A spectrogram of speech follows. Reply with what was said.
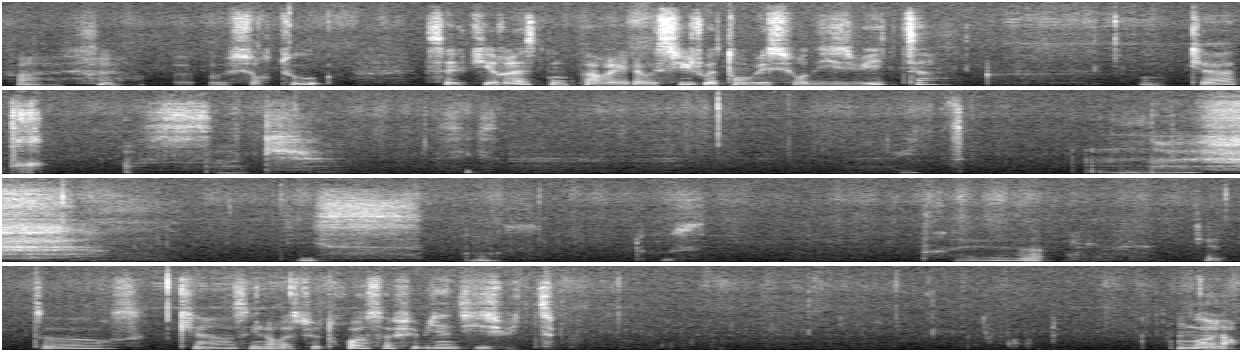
Enfin, surtout celle qui reste. Donc pareil, là aussi, je dois tomber sur 18. Donc 4, 5, 6, 8, 9, 10, 11, 12, 13, 14, 15. Il en reste 3, ça fait bien 18. Voilà.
